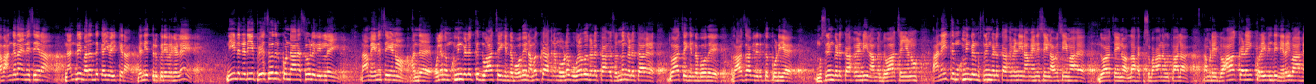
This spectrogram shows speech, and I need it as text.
அவன் அங்கே தான் என்ன செய்கிறான் நன்றி மறந்து கை வைக்கிறான். கண்ணியத்திற்குரியவர்களே நீண்ட நெடியும் பேசுவதற்குண்டான சூழல் இல்லை. நாம் என்ன செய்யணும்? அந்த உலக மீன்களுக்கு துவா செய்கின்ற போது நமக்காக நம்ம உட உறவுகளுக்காக சொந்தங்களுக்காக துவா செய்கின்ற போது காசாவில் இருக்கக்கூடிய முஸ்லிம்களுக்காக வேண்டி நாம் துவா செய்யணும். அனைத்து மீன்கள் முஸ்லிம்களுக்காக வேண்டி நாம் என்ன செய்யணும்? அவசியமாக துவா செய்யணும். அல்லாஹ் சுபஹான தாலா நம்முடைய துவாக்களை குறைவின்றி நிறைவாக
